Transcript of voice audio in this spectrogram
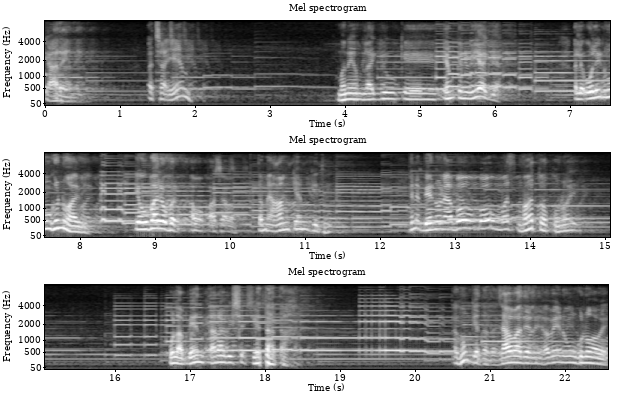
ક્યારેય નહીં. અચ્છા, એમ? મને એમ લાગ્યું કે એમ કે વિયા ગયા? એટલે ઓલીને ઊંઘ નો આવી કે ઊભા રે ઊભા. આવો પાછા આવો. તમે આમ કેમ કીધું? એને બહેનોને આ બહુ બહુ મહત્વપૂર્ણ હોય. ઓલા બેન તારા વિશે કહેતા હતા. હું શું કહેતા હતા? જવા દે હવે એને ઊંઘ નો આવે.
